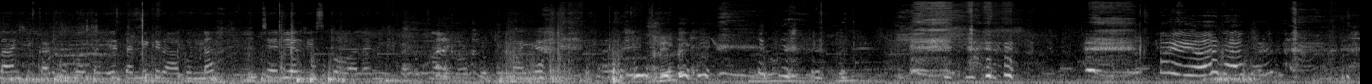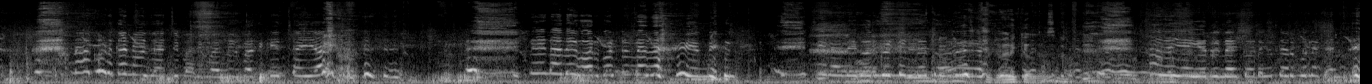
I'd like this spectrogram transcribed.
లాంటి కడుపు కోత ఏ తల్లికి రాకుండా చర్యలు తీసుకోవాలని ప్రభుత్వాన్ని కోరుకుంటున్నాయ్యా. అయ్యా నా చచ్చి పది మందిని బతికించయ్యా. నేను అదే కోరుకుంటున్నా నేను అదే కోరుకుంటున్నా అదే అయ్యారు నా కొడుకు తరపున కంటే.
